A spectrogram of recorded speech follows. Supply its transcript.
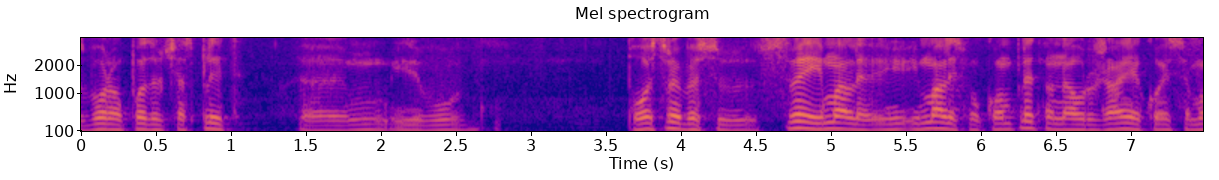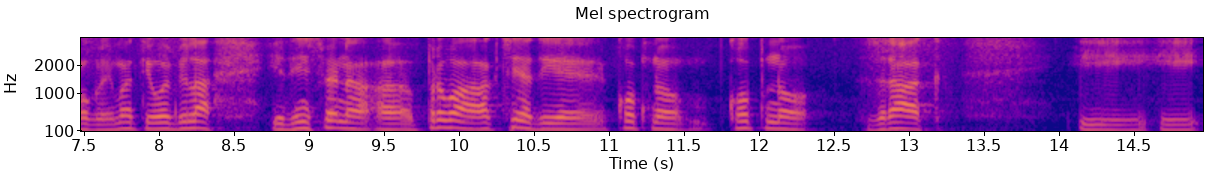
zbornog područja Split postrojbe su sve imale, imali smo kompletno naoružanje koje se moglo imati. Ovo je bila jedinstvena prva akcija gdje je kopno, kopno zrak i, i,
